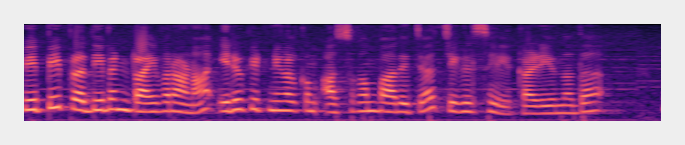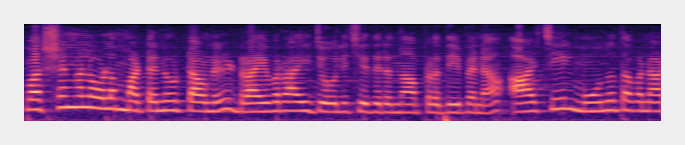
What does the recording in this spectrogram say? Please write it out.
പി പി പ്രദീപൻ ഡ്രൈവറാണ് ഇരു കിഡ്നികൾക്കും അസുഖം ബാധിച്ച് ചികിത്സയിൽ കഴിയുന്നത്. വർഷങ്ങളോളം മട്ടന്നൂർ ടൗണിൽ ഡ്രൈവറായി ജോലി ചെയ്തിരുന്ന പ്രദീപന് ആഴ്ചയിൽ മൂന്ന് തവണ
